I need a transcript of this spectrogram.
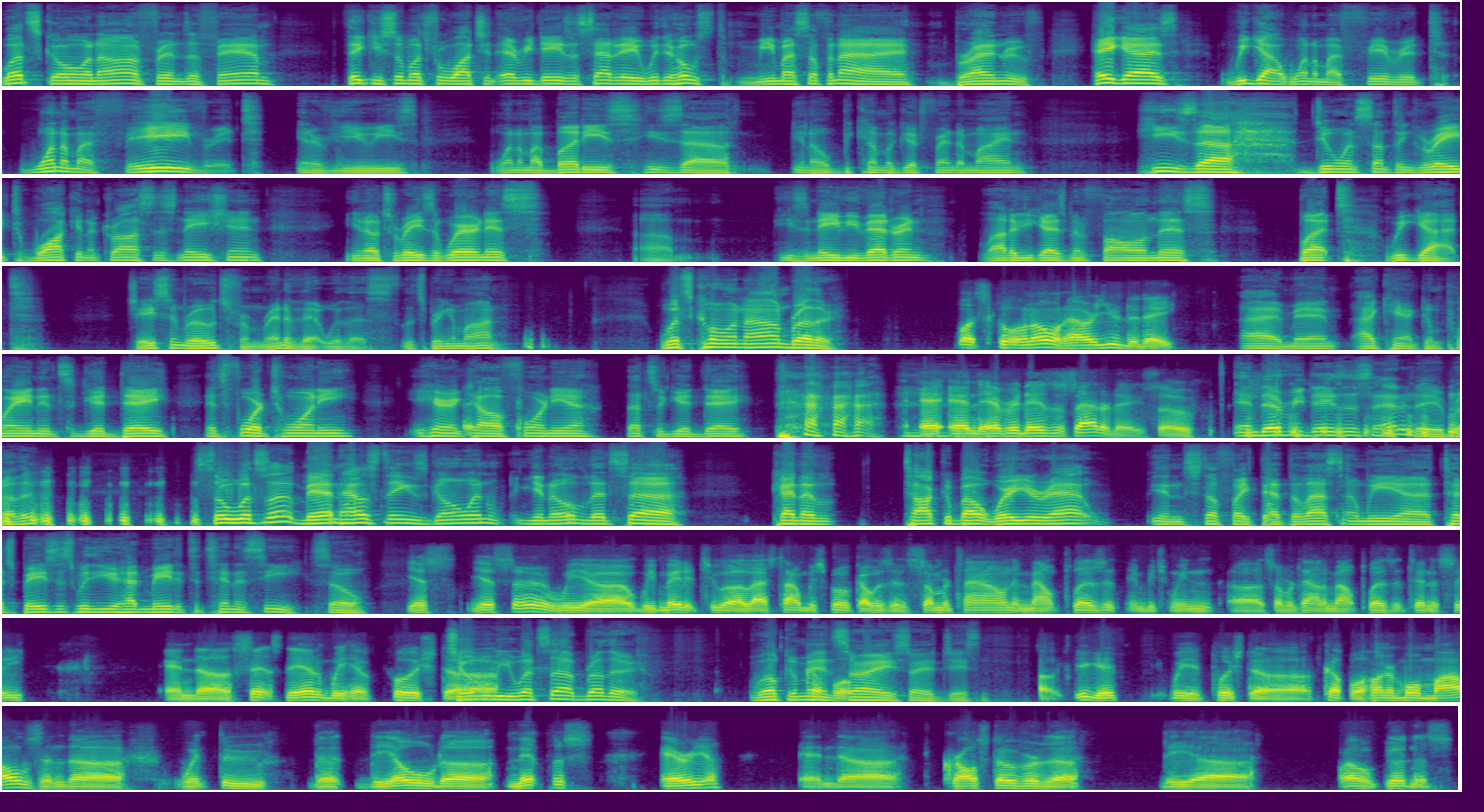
What's going on, friends and fam? Thank you so much for watching Every Day is a Saturday with your host, me, myself, and I, Brian Roof. Hey guys, we got one of my favorite, one of my favorite interviewees, one of my buddies. He's uh, you know, become a good friend of mine. He's uh doing something great, walking across this nation, you know, to raise awareness. Um, he's a Navy veteran. A lot of you guys have been following this, but we got Jason Rhodes from Renovet with us. Let's bring him on. What's going on, brother? What's going on? How are you today? All right, man. I can't complain. It's a good day. It's 420 here in California. That's a good day. and, and every day is a Saturday, so and every day's a Saturday, brother. so what's up, man? How's things going? You know, let's uh kind of talk about where you're at, and stuff like that. The last time we uh, touched bases with you, you had made it to Tennessee. So yes, yes, sir. We uh we made it to uh, last time we spoke. I was in Summertown and Mount Pleasant, in between uh, Summertown and Mount Pleasant, Tennessee. And uh, since then, we have pushed. Uh, what's up, brother? Welcome couple, in. Sorry, sorry, Jason. Oh, you're good. We had pushed a couple hundred more miles and uh, went through the the old uh, Memphis area and uh, crossed over the the uh, oh goodness,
